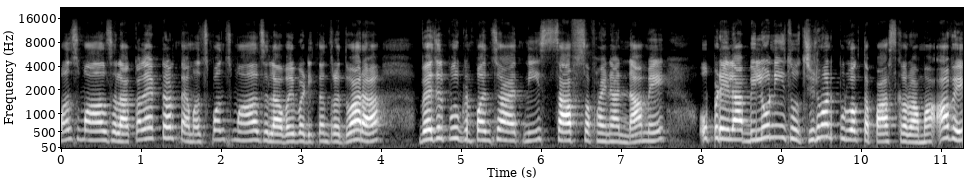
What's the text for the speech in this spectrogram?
પંચમહાલ જિલ્લા કલેક્ટર તેમજ પંચમહાલ જિલ્લા વહીવટીતંત્ર દ્વારા વેજલપુર ગ્રામ પંચાયતની સાફ સફાઈના નામે ઉપડેલા બિલોની જો ઝીણવટપૂર્વક તપાસ કરવામાં આવે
